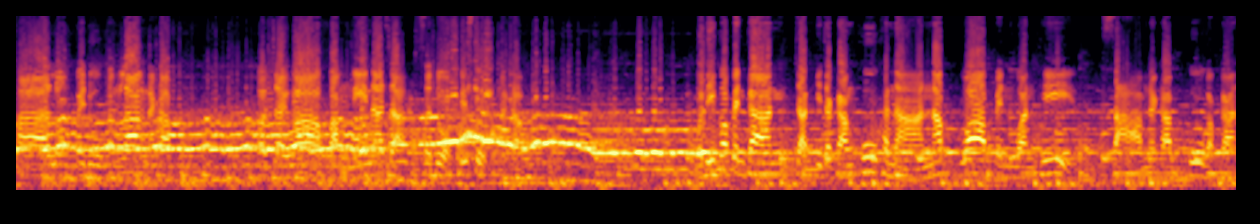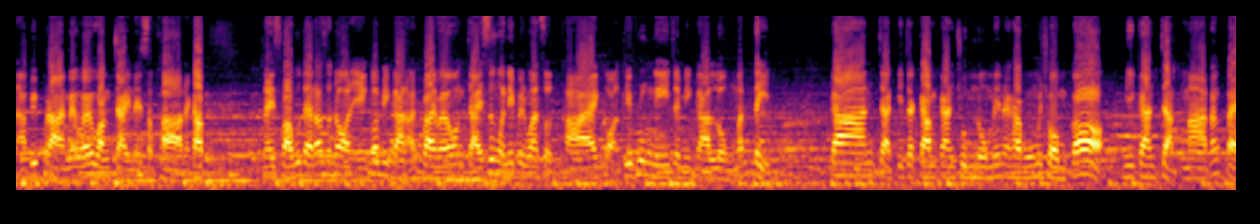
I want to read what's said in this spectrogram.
พาลงไปดูข้างล่างนะครับ เข้าใจว่าฝั่งนี้น่าจะสะดวกที่สุดนะครับ วันนี้ก็เป็นการจัดกิจกรรมคู่ขนานนับว่าเป็นวันที่ 3 นะครับคู่กับการอภิปรายไม่ไว้วางใจในสภานะครับ ในสภาผู้แทนราษฎรเองก็มีการอภิปรายไม่ไว้วางใจ ซึ่งวันนี้เป็นวันสุดท้ายก่อนที่พรุ่งนี้จะมีการลงมติ การจัดกิจกรรมการชุมนุมนี่นะครับคุณผู้ชมก็มีการจัดมาตั้งแต่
